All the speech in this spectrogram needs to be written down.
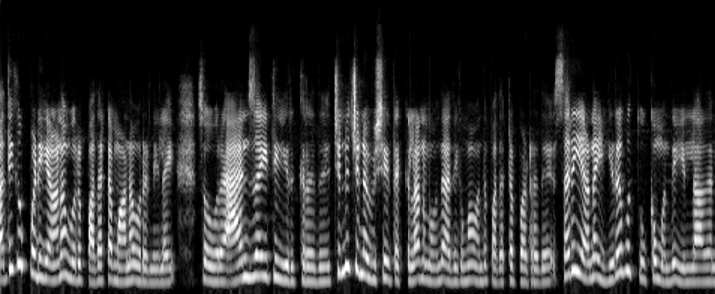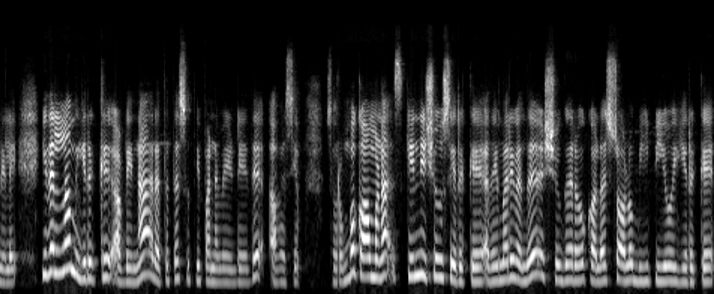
அதிகப்படியான ஒரு பதட்டமான ஒரு நிலை. ஸோ ஒரு ஆன்சைட்டி இருக்கிறது சின்ன சின்ன விஷயத்துக்கெல்லாம் நம்ம வந்து அதிகமாக வந்து பதட்டப்படுறது சரியான இரவு தூக்கம் வந்து இல்லாத நிலை. இதெல்லாம் இருக்குது அப்படின்னா ரத்தத்தை சுத்தி பண்ண வேண்டியது அவசியம். ஸோ ரொம்ப காமனாக ஸ்கின் இஷ்யூஸ் இருக்குது அதே மாதிரி வந்து சுகரோ கொலஸ்ட்ராலோ பிபியோ இருக்குது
